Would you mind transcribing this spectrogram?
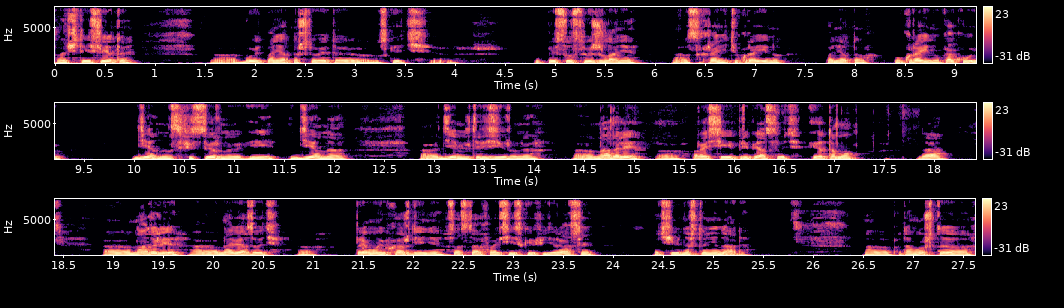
значит, если это э, будет понятно, что это, так сказать, присутствует желание сохранить Украину, понятно, Украину какую? Денацифицированную и дена, демилитаризированную. Надо ли России препятствовать этому, да, Э, надо ли э, навязывать э, прямое вхождение в состав Российской Федерации? Очевидно, что не надо. Потому что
